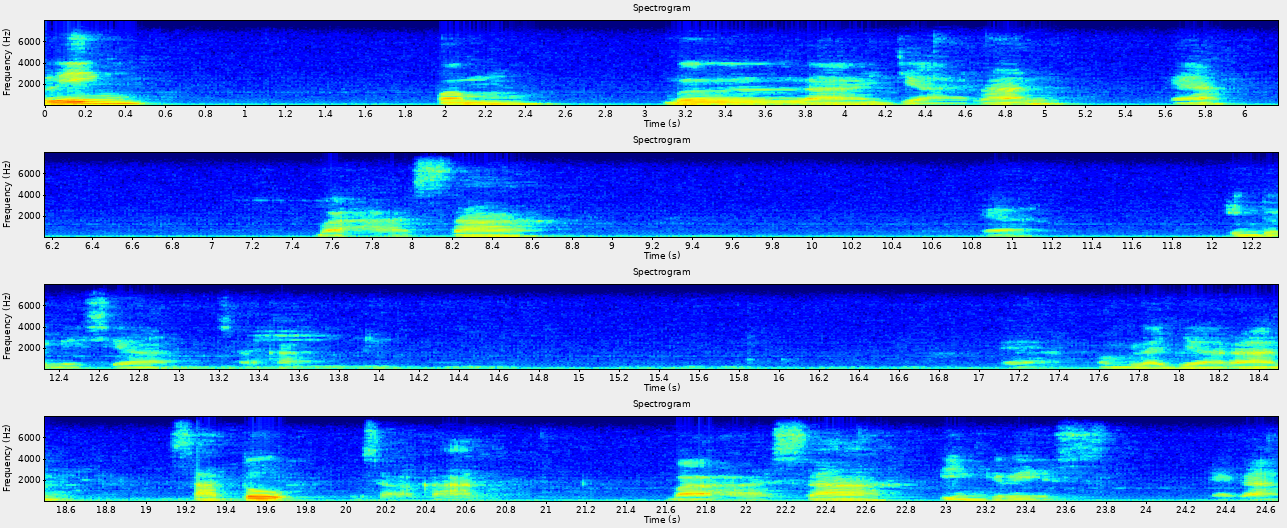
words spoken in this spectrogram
Link pembelajaran ya. Bahasa ya. Indonesia misalkan ya, pembelajaran. Satu misalkan bahasa Inggris ya kan?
